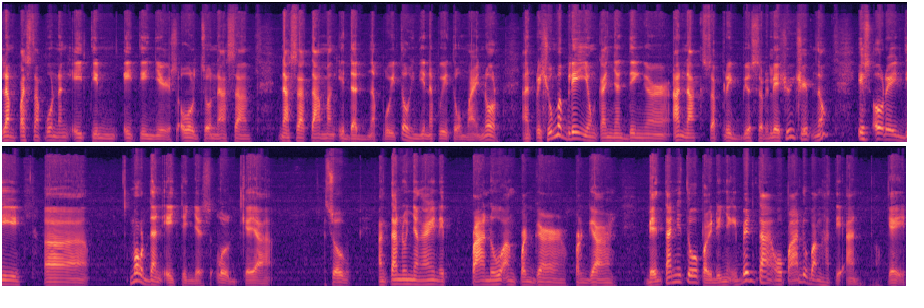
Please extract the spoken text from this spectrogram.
lampas na po ng 18 18 years old so nasa nasa tamang edad na po ito, hindi na po ito minor. And presumably, yung kanyang ding uh, anak sa previous relationship, no, is already uh, more than 18 years old. Kaya, so, ang tanong niya ngayon, eh, paano ang pag, pag uh, benta nito, pwede niyang ibenta, o paano bang hatian? Okay.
